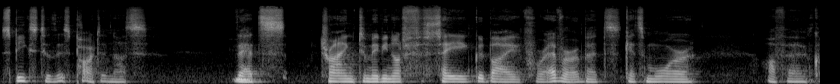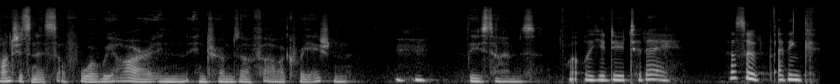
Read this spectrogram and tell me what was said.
speaks to this part in us that's trying to maybe not f- say goodbye forever, but gets more of a consciousness of where we are in, in terms of our creation mm-hmm. these times. What will you do today? Also, I think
